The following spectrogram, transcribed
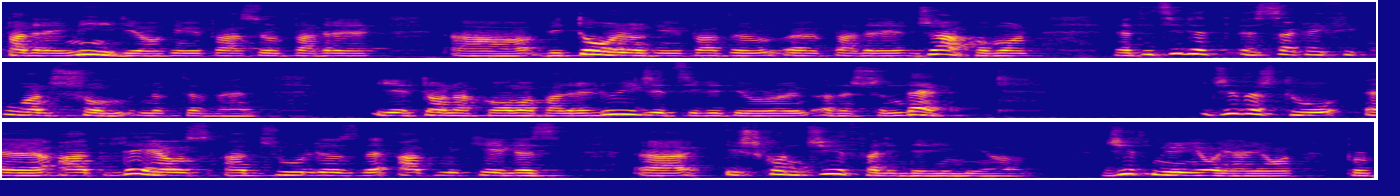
Padre Emidio, kemi pasur Padre Vittorio, kemi pasur Padre Giacomo, e të cilët sakrifikuan shumë në këtë vend. Jeton akoma Padre Luigi, të cilit i urojmë edhe shëndet. Gjithashtu, At Leos, At Xhulios dhe At Mikeles i shkon gjithë falënderimi jonë, gjithë mirënjohja jonë për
